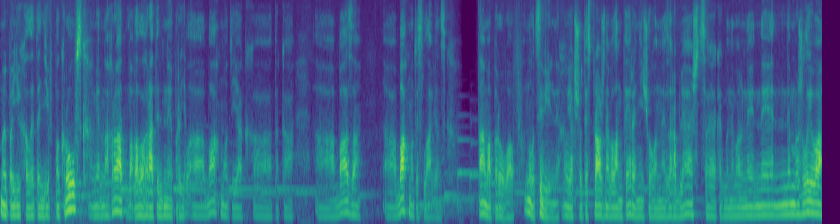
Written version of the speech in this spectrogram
Ми поїхали тоді в Покровськ, Мірноград, Павлоград і Дніпро. Бахмут як е, така е, база, е, Бахмут і Слав'янськ. Там оперував ну, цивільних. Ну, якщо ти справжній волонтер, нічого не заробляєш, це якби не, не, не, неможливо,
